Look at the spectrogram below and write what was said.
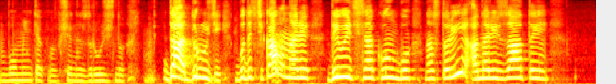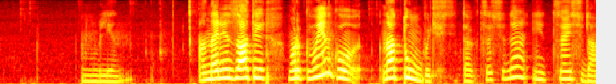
Бо мені так взагалі незручно. Да, друзі, буде цікаво нарі... дивитися на клумбу на столі, а нарізати. Блін. А нарізати морквинку на тумбочці. Так, це сюди і це сюди.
